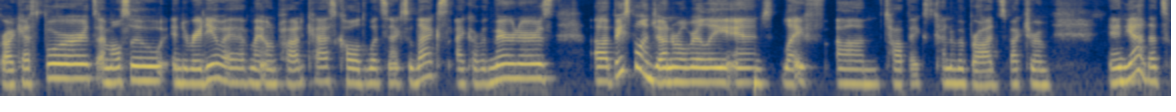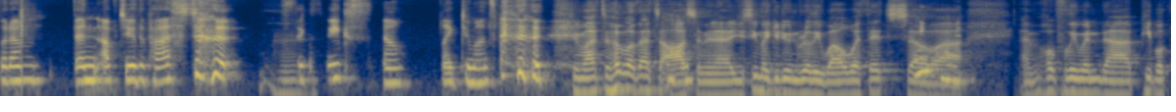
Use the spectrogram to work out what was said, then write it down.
broadcast sports. I'm also into radio. I have my own podcast called What's Next with Lex. I cover the Mariners, uh, baseball in general, really, and life um, topics, kind of a broad spectrum. And yeah, that's what I'm been up to the past mm-hmm. six weeks. No, like two months. two months. Well, that's mm-hmm. awesome, and uh, you seem like you're doing really well with it. So. Uh, and hopefully when uh, people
